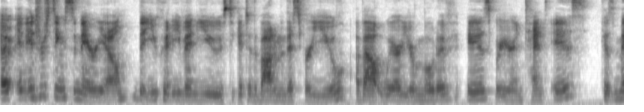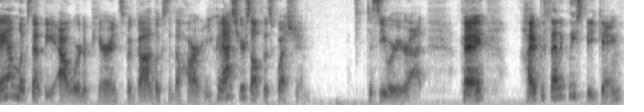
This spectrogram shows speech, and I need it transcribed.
an interesting scenario that you could even use to get to the bottom of this for you about where your motive is, where your intent is, because man looks at the outward appearance, but God looks at the heart. You can ask yourself this question to see where you're at. Okay? Hypothetically speaking,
